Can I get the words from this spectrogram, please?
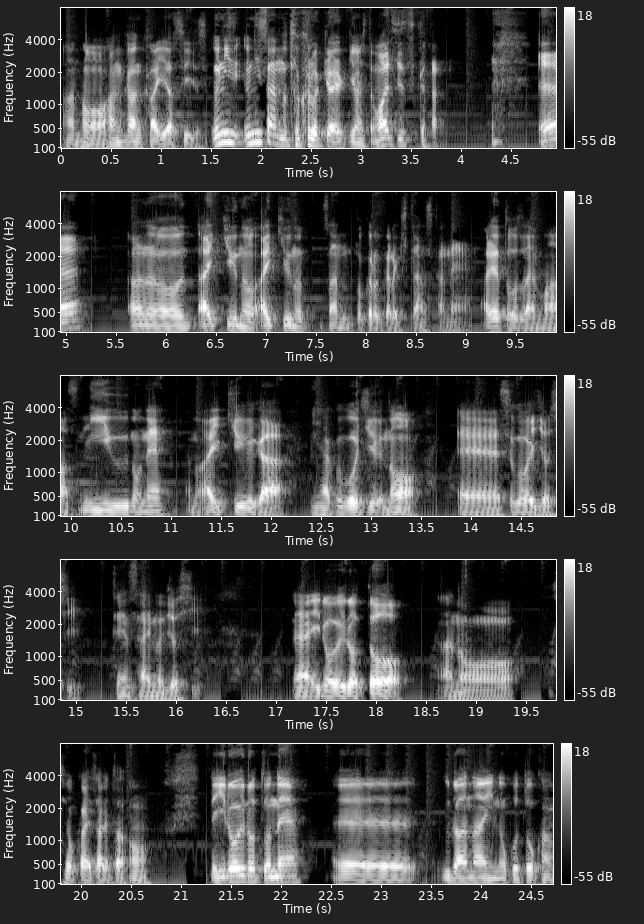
あの、反感買いやすいです。ウニ、ウニさんのところから来ました。マジっすか？え？あの、IQ の、IQ のさんのところから来たんですかね。ありがとうございます。2U のね、あの、IQ が250の、えー、すごい女子。天才の女子。ね、いろいろと、あの、紹介された。うん。で、いろいろとね、えー、占いのことを考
